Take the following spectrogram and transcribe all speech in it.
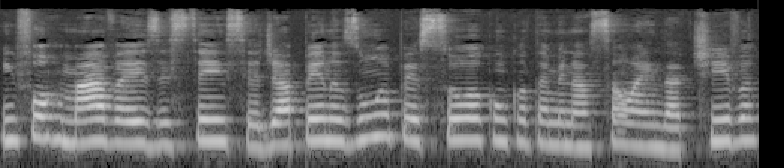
informava a existência de apenas uma pessoa com contaminação ainda ativa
